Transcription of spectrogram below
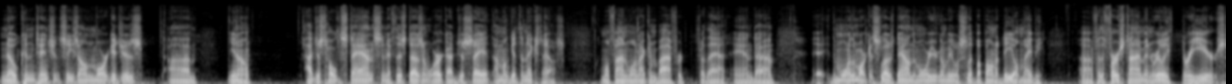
no contingencies on mortgages. Um, you know, I just hold stance, and if this doesn't work, I'd just say it. I'm gonna get the next house. I'm gonna find one I can buy for for that, and um, eh, the more the market slows down, the more you're gonna be able to slip up on a deal, maybe uh, for the first time in really three years.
